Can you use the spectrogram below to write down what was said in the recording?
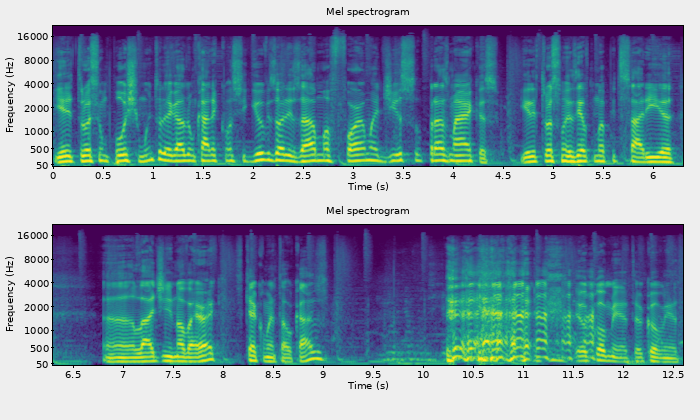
E ele trouxe um post muito legal de um cara que conseguiu visualizar uma forma disso para as marcas. E ele trouxe um exemplo de uma pizzaria uh, lá de Nova York. Você quer comentar o caso? eu comento, eu comento.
